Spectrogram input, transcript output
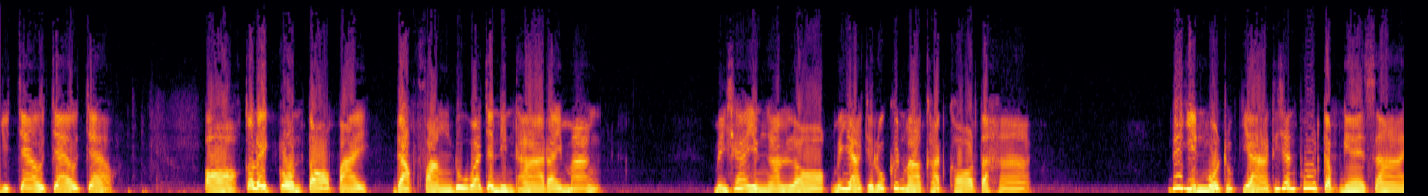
อยู่แจ้วแจ้วแจ้วอ๋อก็เลยกรนต่อไป ดักฟังดูว่าจะนินทาอะไรมั่ง ไม่ใช่อย่างนั้นหรอก ไม่อยากจะลุกขึ้นมาขัดคอตาหากได้ยินหมดทุกอย่างที่ฉันพูดกับแง่ทราย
